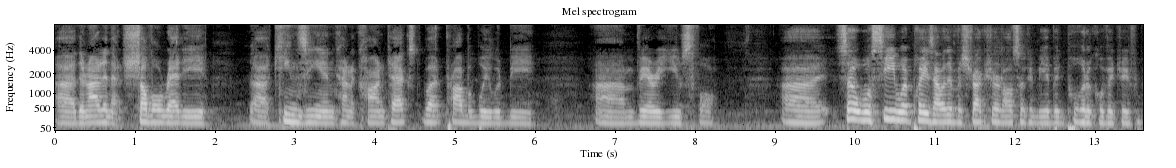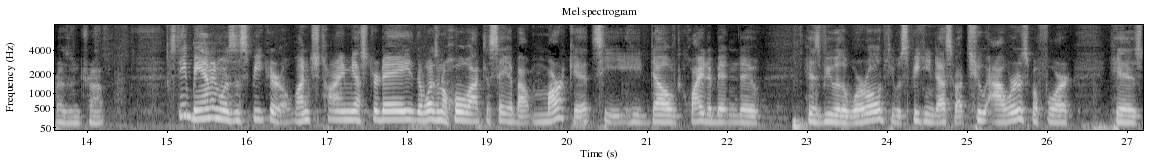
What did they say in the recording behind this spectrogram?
uh, they're not in that shovel ready uh, Keynesian kind of context, but probably would be um, very useful. Uh, so we'll see what plays out with infrastructure. It also could be a big political victory for President Trump. Steve Bannon was the speaker at lunchtime yesterday. There wasn't a whole lot to say about markets. He he delved quite a bit into his view of the world. He was speaking to us about two hours before his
